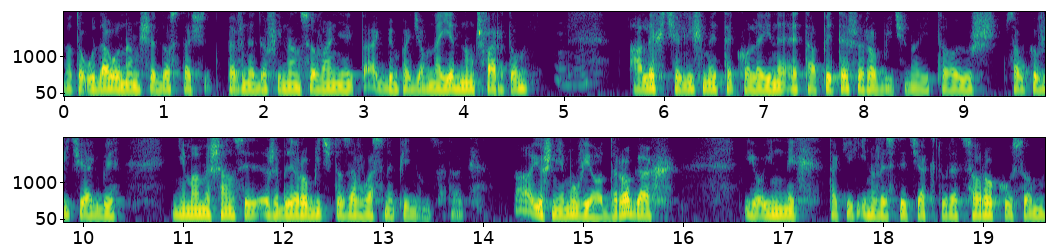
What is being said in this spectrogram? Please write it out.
No to udało nam się dostać pewne dofinansowanie, tak bym powiedział, na jedną czwartą, ale chcieliśmy te kolejne etapy też robić. No i to już całkowicie jakby nie mamy szansy, żeby robić to za własne pieniądze. Tak? No już nie mówię o drogach, i o innych takich inwestycjach, które co roku są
